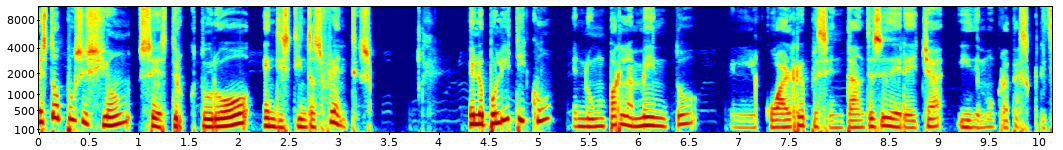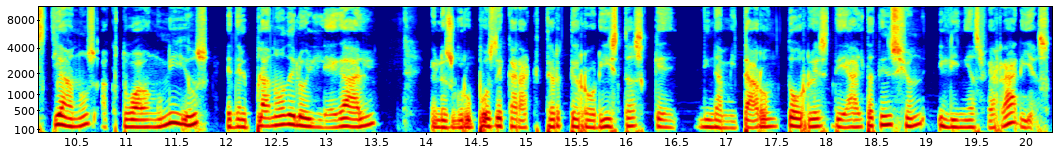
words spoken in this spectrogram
Esta oposición se estructuró en distintas frentes. En lo político, en un parlamento en el cual representantes de derecha y demócratas cristianos actuaban unidos en el plano de lo ilegal, en los grupos de carácter terroristas que dinamitaron torres de alta tensión y líneas ferrarias.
